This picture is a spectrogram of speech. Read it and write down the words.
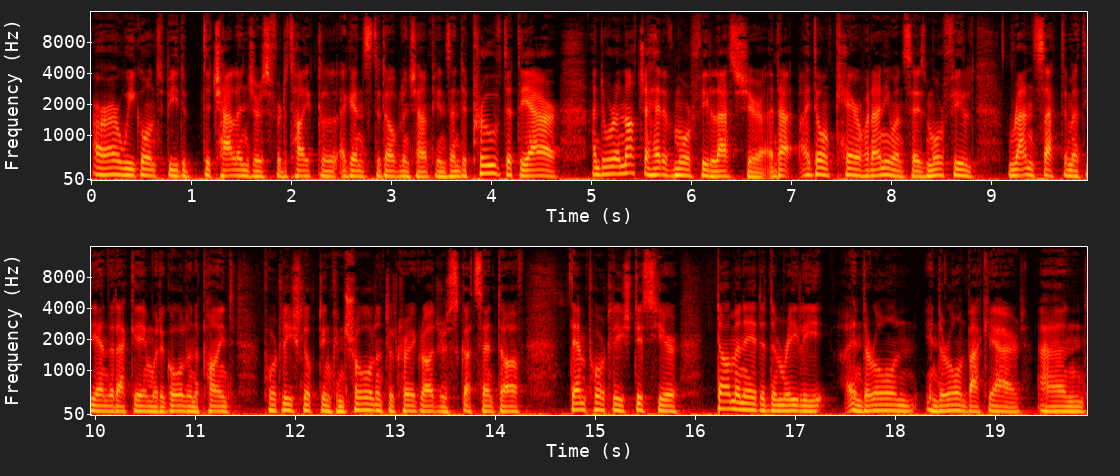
or are we going to be the, the challengers for the title against the Dublin champions? And they proved that they are, and they were a notch ahead of Moorefield last year. And that, I don't care what anyone says. Moorefield ransacked them at the end of that game with a goal and a point. Portlaoise looked in control until Craig Rogers got sent off. Then Portlaoise this year dominated them really in their own in their own backyard and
